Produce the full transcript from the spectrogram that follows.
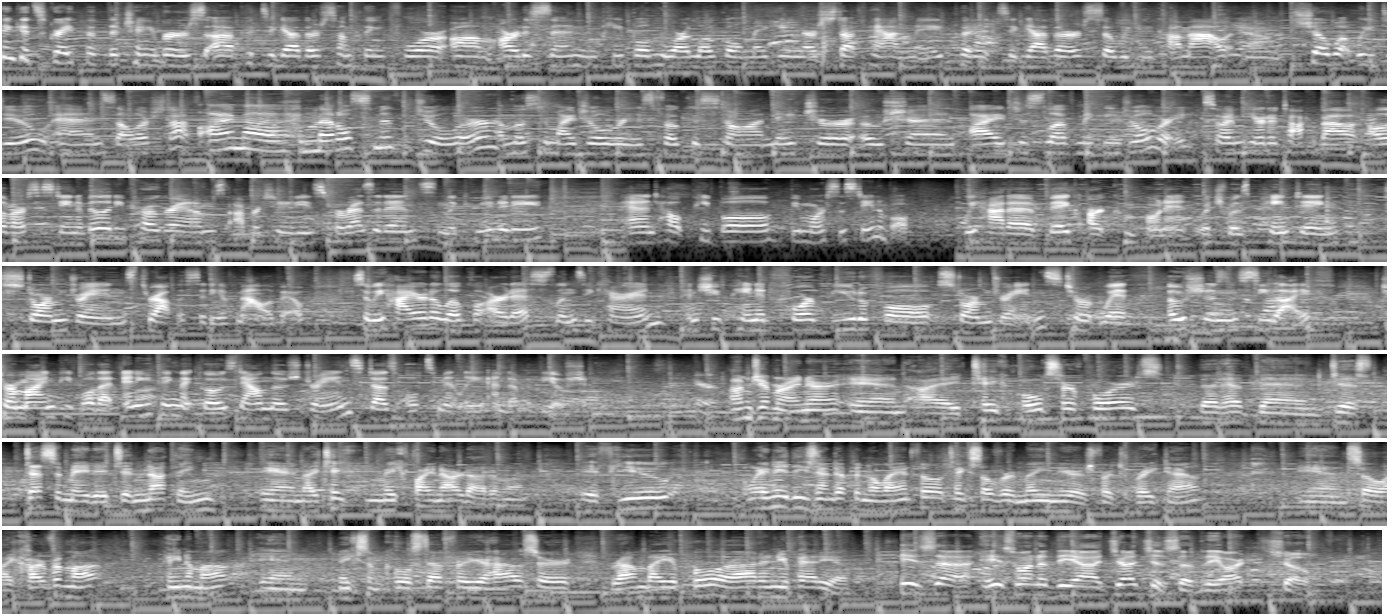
I think it's great that the Chambers uh, put together something for um, artisan people who are local making their stuff handmade, put it together so we can come out and show what we do and sell our stuff. I'm a metalsmith jeweler. Most of my jewelry is focused on nature, ocean. I just love making jewelry. So I'm here to talk about all of our sustainability programs, opportunities for residents in the community, and help people be more sustainable we had a big art component, which was painting storm drains throughout the city of Malibu. So we hired a local artist, Lindsay Karen, and she painted four beautiful storm drains to, with ocean sea life to remind people that anything that goes down those drains does ultimately end up at the ocean. I'm Jim Reiner and I take old surfboards that have been just decimated to nothing and I take make fine art out of them. If you any of these end up in the landfill, it takes over a million years for it to break down. And so I carve them up, paint them up, and make some cool stuff for your house or around by your pool or out on your patio. He's, uh, he's one of the uh, judges of the art show.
